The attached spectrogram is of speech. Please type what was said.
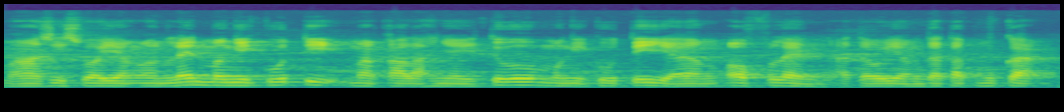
mahasiswa yang online mengikuti makalahnya itu mengikuti yang offline atau yang tatap muka.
